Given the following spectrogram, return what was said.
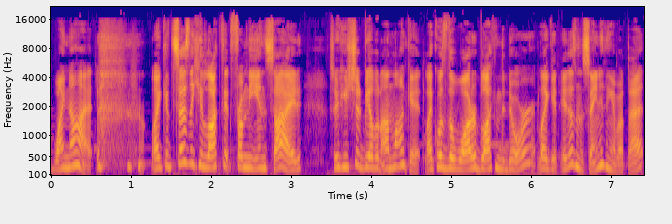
Why not? like it says that he locked it from the inside, so he should be able to unlock it. Like was the water blocking the door? Like it, it doesn't say anything about that.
